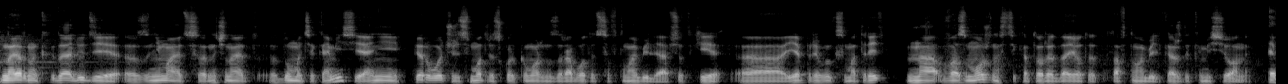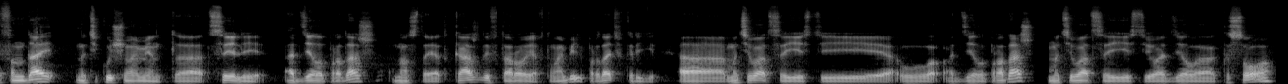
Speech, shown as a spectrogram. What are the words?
Наверное, когда люди э, занимаются, начинают думать о комиссии, они в первую очередь смотрят, сколько можно заработать с автомобиля. А все-таки э, я привык смотреть на возможности, которые дает этот автомобиль, каждый комиссионный. F&I на текущий момент э, цели отдела продаж у нас стоят каждый второй автомобиль продать в кредит. Э, мотивация есть и у отдела продаж, мотивация есть и у отдела КСО.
